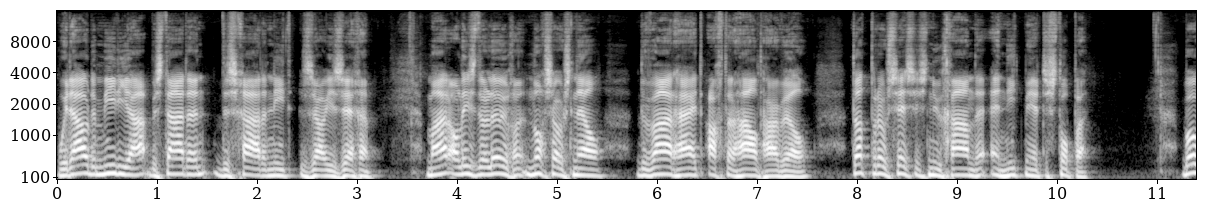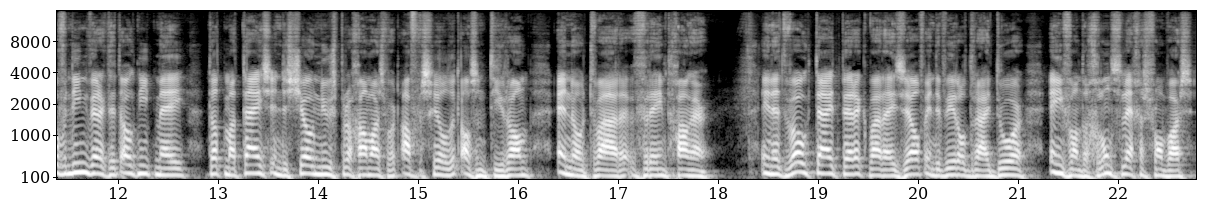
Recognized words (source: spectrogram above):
Without the media bestaat de schade niet, zou je zeggen. Maar al is de leugen nog zo snel, de waarheid achterhaalt haar wel. Dat proces is nu gaande en niet meer te stoppen. Bovendien werkt het ook niet mee dat Matthijs in de shownieuwsprogramma's wordt afgeschilderd als een tiran en notoire vreemdganger. In het woke-tijdperk waar hij zelf in de wereld draait door een van de grondleggers van was,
